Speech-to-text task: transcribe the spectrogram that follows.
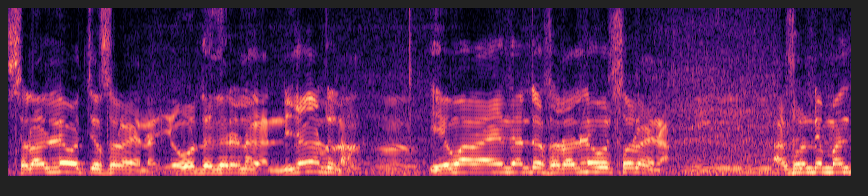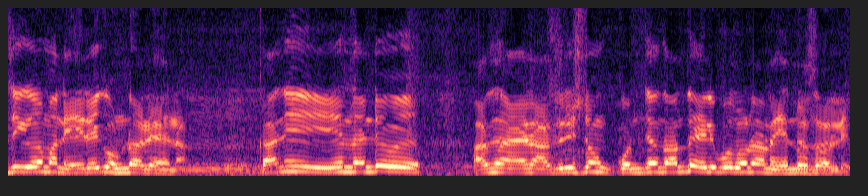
సడన్లీ వచ్చేస్తాడు ఆయన ఎవరి దగ్గరైనా కానీ. నిజంగా అంటున్నా. ఏమరా అయిందంటే సడన్లీ వస్తాడు ఆయన. అటువంటి మంచిగా మన ఏరియాకి ఉండాలి ఆయన. కానీ ఏంటంటే అది ఆయన అదృష్టం కొంచెం దాంట్లో వెళ్ళిపోతుండే ఆయన ఎన్నోసార్లు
